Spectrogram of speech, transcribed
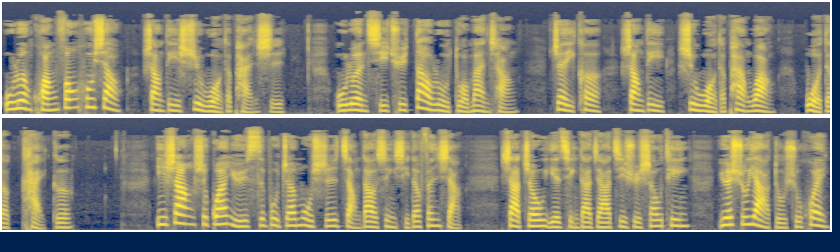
无论狂风呼啸，上帝是我的磐石；无论崎岖道路多漫长，这一刻，上帝是我的盼望，我的凯歌。以上是关于斯布真牧师讲道信息的分享。下周也请大家继续收听约书亚读书会，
